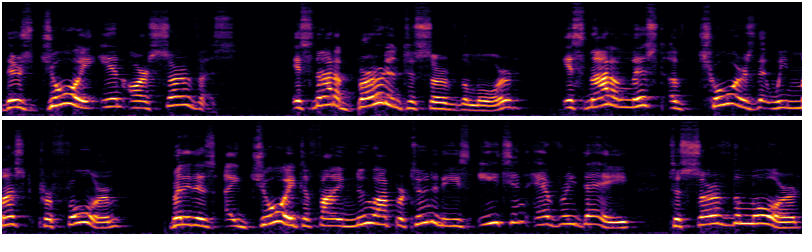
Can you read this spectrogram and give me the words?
There's joy in our service. It's not a burden to serve the Lord. It's not a list of chores that we must perform, but it is a joy to find new opportunities each and every day to serve the Lord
